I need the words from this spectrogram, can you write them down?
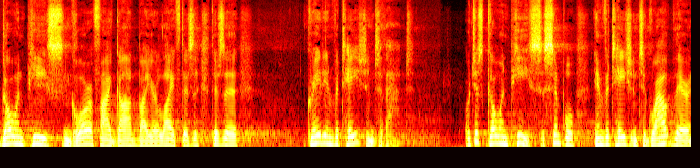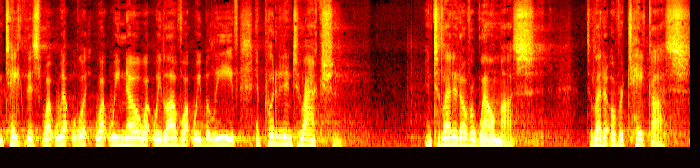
go in peace and glorify God by your life. There's a, there's a, great invitation to that. Or just go in peace, a simple invitation to go out there and take this, what, what, what we know, what we love, what we believe, and put it into action. And to let it overwhelm us, to let it overtake us,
